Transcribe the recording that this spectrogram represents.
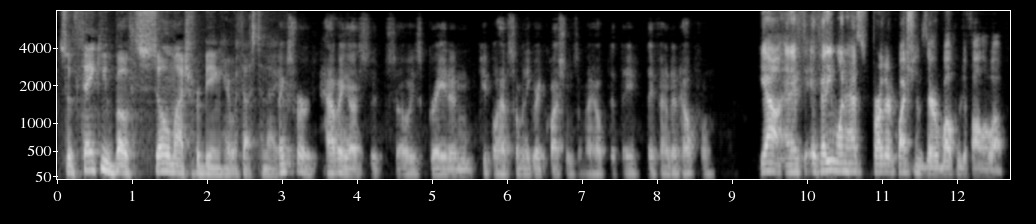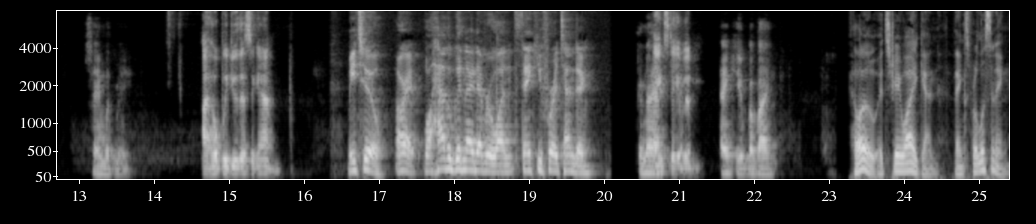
so thank you both so much for being here with us tonight. Thanks for having us. It's always great, and people have so many great questions, and I hope that they they found it helpful. Yeah, and if if anyone has further questions, they're welcome to follow up. Same with me. I hope we do this again. Me too. All right. Well, have a good night, everyone. Thank you for attending. Good night. Thanks, David. Thank you. Bye bye. Hello, it's JY again. Thanks for listening.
